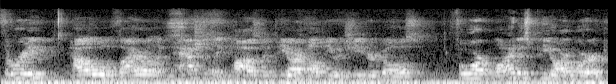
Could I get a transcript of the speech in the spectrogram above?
Three, how will viral and passionately positive PR help you achieve your goals? Four, why does PR work?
